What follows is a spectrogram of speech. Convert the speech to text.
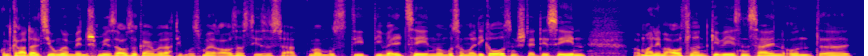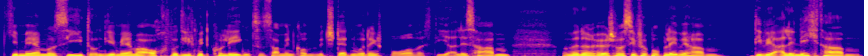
und gerade als junger Mensch, mir ist auch so gegangen, man dachte, ich muss mal raus aus dieser Stadt, man muss die, die Welt sehen, man muss auch mal die großen Städte sehen, auch mal im Ausland gewesen sein. Und äh, je mehr man sieht und je mehr man auch wirklich mit Kollegen zusammenkommt, mit Städten, wo du denkst, boah, was die alles haben. Und wenn du dann hörst, was die für Probleme haben, die wir alle nicht haben.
